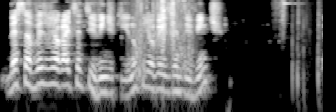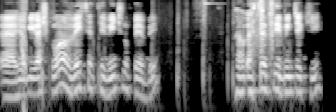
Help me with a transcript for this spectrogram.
Dessa vez vou jogar de 120 aqui. Eu nunca joguei de 120. É, joguei acho que uma vez 120 no PB. Jogar 120 aqui.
